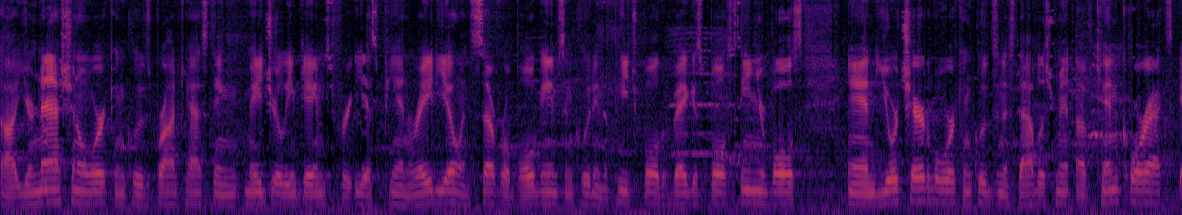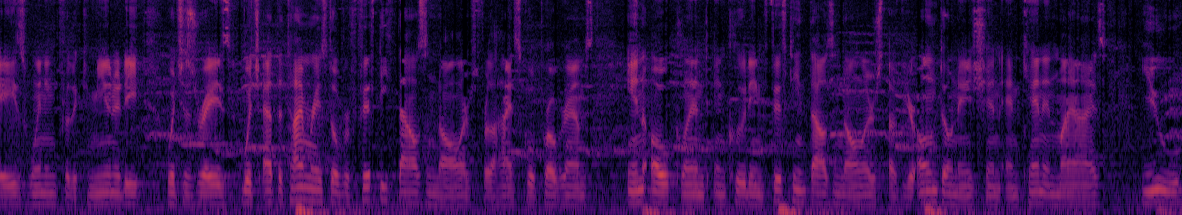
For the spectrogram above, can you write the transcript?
Uh, your national work includes broadcasting major league games for ESPN Radio and several bowl games, including the Peach Bowl, the Vegas Bowl, Senior Bowls. And your charitable work includes an establishment of Ken Korach's A's Winning for the Community, which has raised, which at the time raised over $50,000 for the high school programs in Oakland, including $15,000 of your own donation. And Ken, in my eyes, you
